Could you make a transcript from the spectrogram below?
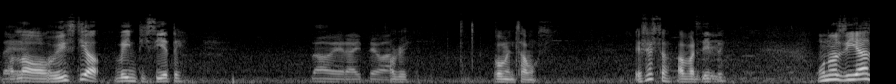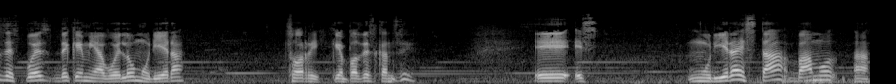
De- la bestia, 27. A ver, ahí te va. Ok. Comenzamos. ¿Es esto? A partir Sí. de... Unos días después de que mi abuelo muriera... Sorry, que en paz descanse. Eh, es... Muriera está, vamos... Ah,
